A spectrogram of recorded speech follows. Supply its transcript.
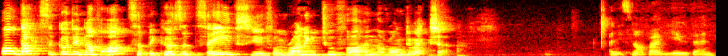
well, that's a good enough answer because it saves you from running too far in the wrong direction. And it's not about you then.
